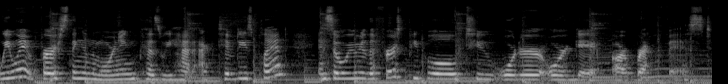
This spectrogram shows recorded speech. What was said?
We went first thing in the morning because we had activities planned, and so we were the first people to order or get our breakfast.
